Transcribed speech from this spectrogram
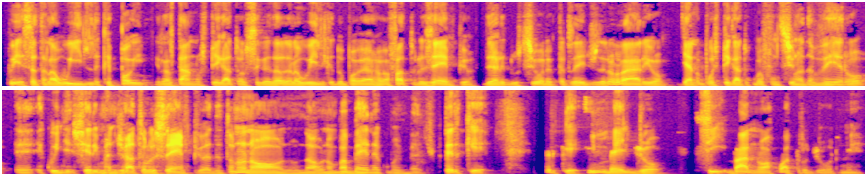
Qui è stata la Will che poi in realtà hanno spiegato al segretario della Will che dopo aveva fatto l'esempio della riduzione per legge dell'orario, gli hanno poi spiegato come funziona funziona davvero e, e quindi si è rimangiato l'esempio e ha detto no, no, no, non va bene come in Belgio. Perché? Perché in Belgio sì, vanno a quattro giorni,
